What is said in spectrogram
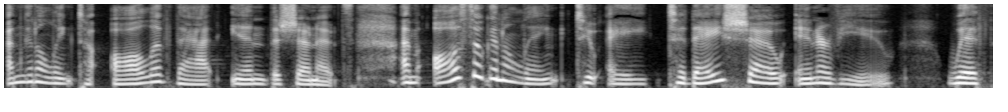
I'm going to link to all of that in the show notes. I'm also going to link to a today's show interview with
